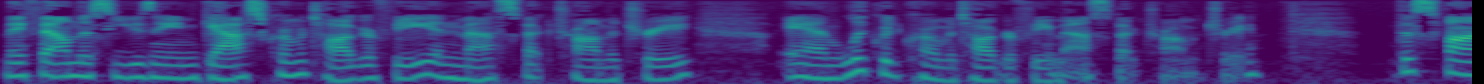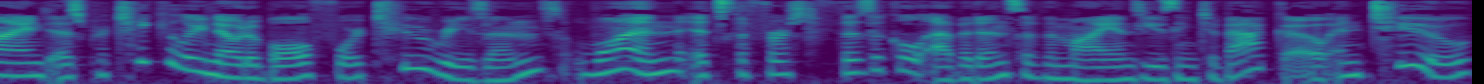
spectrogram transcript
They found this using gas chromatography and mass spectrometry and liquid chromatography mass spectrometry. This find is particularly notable for two reasons. One, it's the first physical evidence of the Mayans using tobacco, and two,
